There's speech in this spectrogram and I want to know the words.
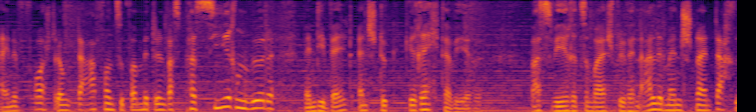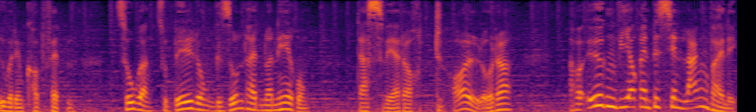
eine Vorstellung davon zu vermitteln, was passieren würde, wenn die Welt ein Stück gerechter wäre. Was wäre zum Beispiel, wenn alle Menschen ein Dach über dem Kopf hätten? Zugang zu Bildung, Gesundheit und Ernährung. Das wäre doch toll, oder? Aber irgendwie auch ein bisschen langweilig.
